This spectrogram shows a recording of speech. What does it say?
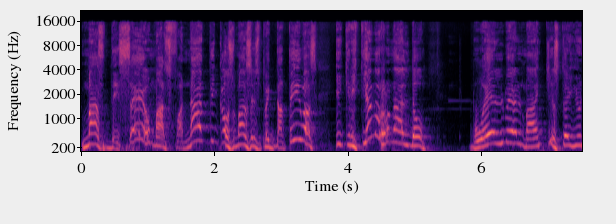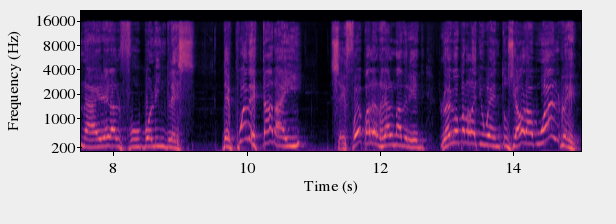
más deseo, más fanáticos, más expectativas. Y Cristiano Ronaldo vuelve al Manchester United, al fútbol inglés. Después de estar ahí, se fue para el Real Madrid, luego para la Juventus y ahora vuelve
